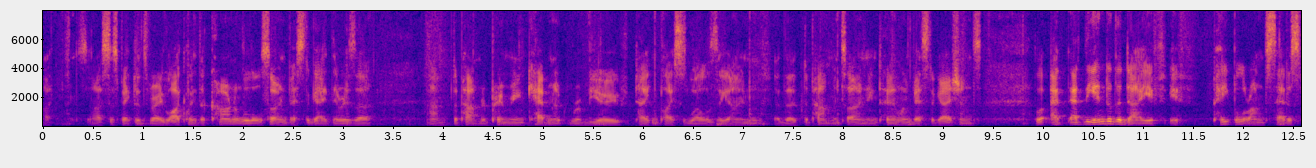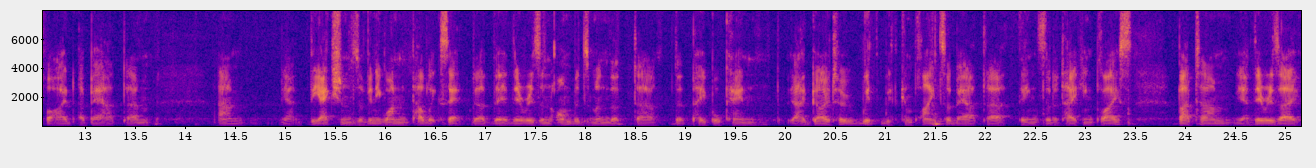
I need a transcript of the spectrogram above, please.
I, I suspect it's very likely the coroner will also investigate. There is a um, Department of Premier and Cabinet review taking place as well as the own the department's own internal investigations. Look, at, at the end of the day, if, if people are unsatisfied about um, um, you know, the actions of any one public sector, there, there is an ombudsman that uh, that people can uh, go to with, with complaints about uh, things that are taking place. But um, yeah, there is a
